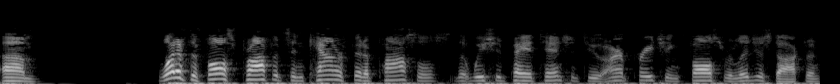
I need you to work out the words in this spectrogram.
Um, what if the false prophets and counterfeit apostles that we should pay attention to aren't preaching false religious doctrine,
